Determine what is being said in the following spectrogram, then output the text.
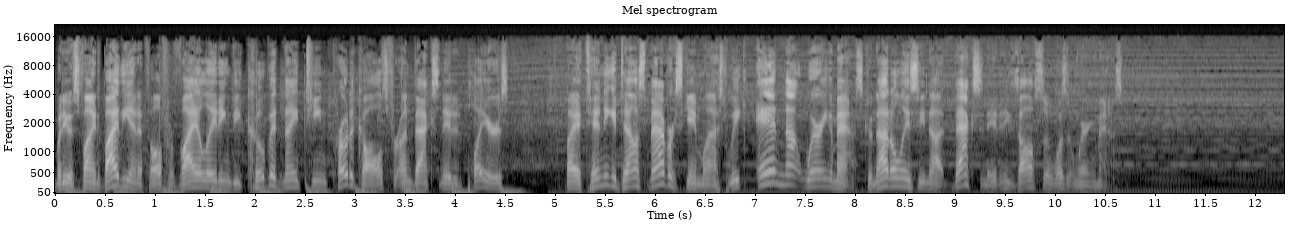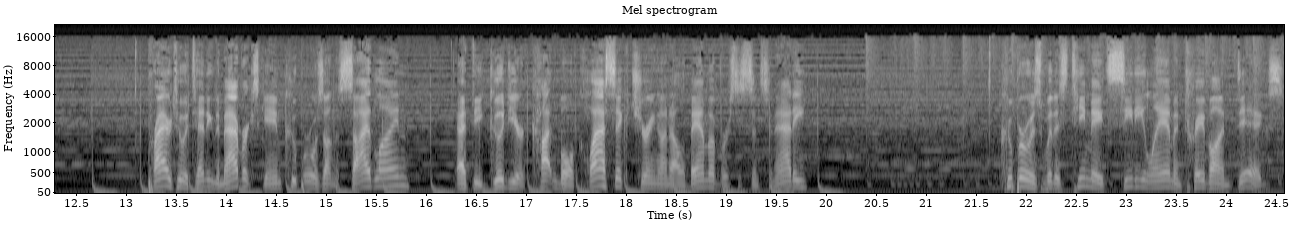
But he was fined by the NFL for violating the COVID nineteen protocols for unvaccinated players by attending a Dallas Mavericks game last week and not wearing a mask. So not only is he not vaccinated, he's also wasn't wearing a mask. Prior to attending the Mavericks game, Cooper was on the sideline at the Goodyear Cotton Bowl Classic, cheering on Alabama versus Cincinnati. Cooper was with his teammates CeeDee Lamb and Trevon Diggs.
